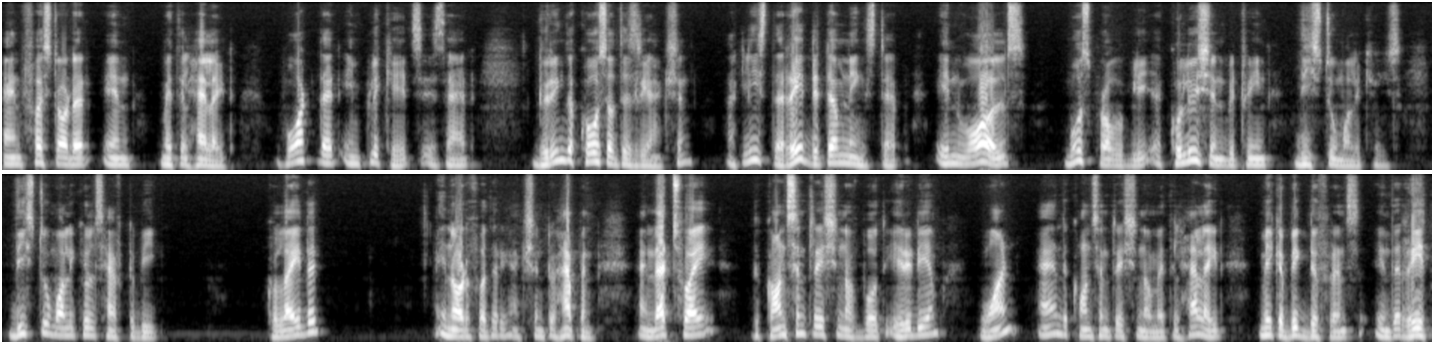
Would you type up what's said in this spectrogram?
and first order in methyl halide. What that implicates is that during the course of this reaction, at least the rate determining step involves most probably a collision between these two molecules. These two molecules have to be collided in order for the reaction to happen. And that is why the concentration of both iridium 1 and the concentration of methyl halide make a big difference in the rate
